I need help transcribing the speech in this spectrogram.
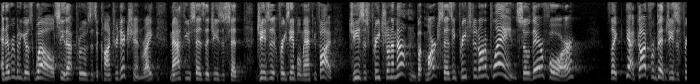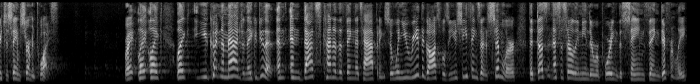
and everybody goes, well, see, that proves it's a contradiction, right? Matthew says that Jesus said, Jesus, for example, Matthew 5, Jesus preached on a mountain, but Mark says he preached it on a plain. So therefore, it's like, yeah, God forbid Jesus preached the same sermon twice. Right? Like, like, like you couldn't imagine they could do that. And, and that's kind of the thing that's happening. So when you read the Gospels and you see things that are similar, that doesn't necessarily mean they're reporting the same thing differently.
